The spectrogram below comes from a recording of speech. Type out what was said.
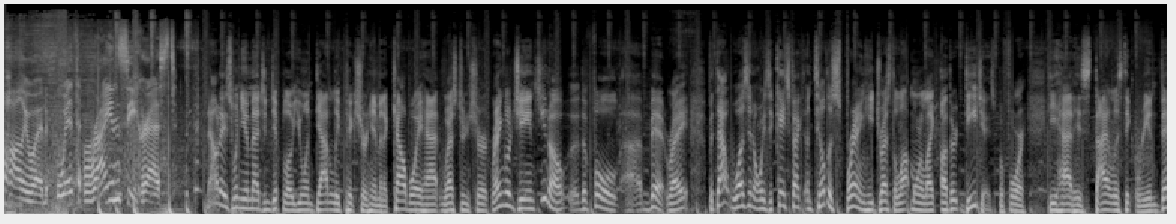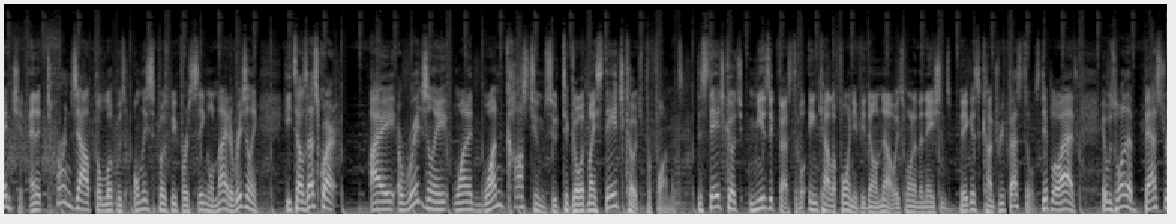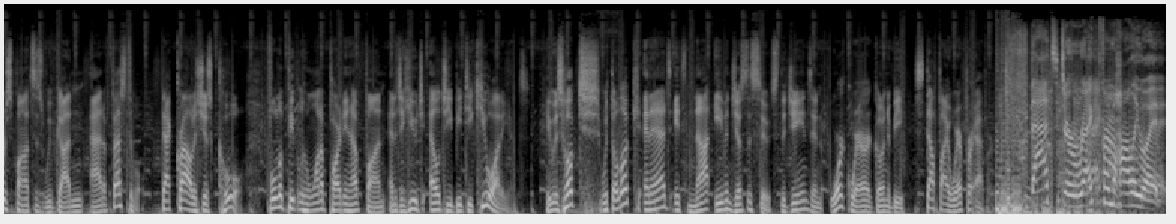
Hollywood with Ryan Seacrest. Nowadays, when you imagine Diplo, you undoubtedly picture him in a cowboy hat, Western shirt, Wrangler jeans, you know, the full uh, bit, right? But that wasn't always the case. In fact, until the spring, he dressed a lot more like other DJs before he had his stylistic reinvention. And it turns out the look was only supposed to be for a single night. Originally, he tells Esquire, I originally wanted one costume suit to go with my Stagecoach performance. The Stagecoach Music Festival in California, if you don't know, is one of the nation's biggest country festivals. Diplo adds, it was one of the best responses we've gotten at a festival. That crowd is just cool, full of people who want to party and have fun, and it's a huge LGBTQ audience. He was hooked with the look and adds, it's not even just the suits. The jeans and workwear are going to be stuff I wear forever. That's direct from Hollywood.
